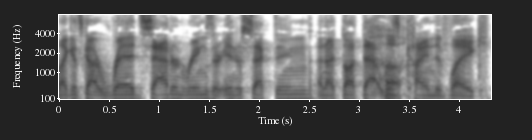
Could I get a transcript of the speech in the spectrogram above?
like it's got red Saturn rings that are intersecting, and I thought that was kind of like.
